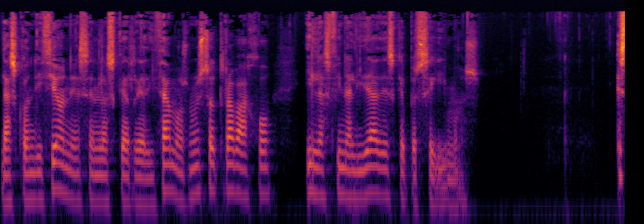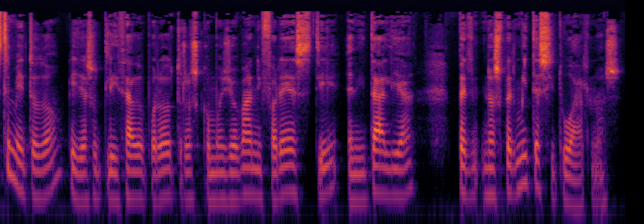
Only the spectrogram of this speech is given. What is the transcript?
las condiciones en las que realizamos nuestro trabajo y las finalidades que perseguimos. Este método, que ya es utilizado por otros como Giovanni Foresti en Italia, nos permite situarnos.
